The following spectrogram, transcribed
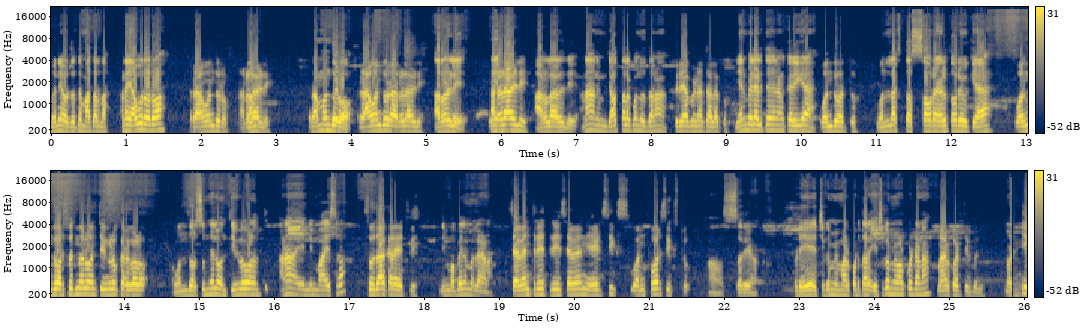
ಬನ್ನಿ ಅವ್ರ ಜೊತೆ ಮಾತಾಡ್ದ. ಅಣ್ಣ ಯಾವೂರವರು ರಾಮಂದೂರು ಅರಳಹಳ್ಳಿ. ರಾಮಂದೂರು. ರಾಮಂದೂರು ಅರಳಹಳ್ಳಿ. ಅರಳ್ಳಿ ಅರಳಹಳ್ಳಿ. ಅರಳಹಳ್ಳಿ. ಅಣ್ಣ ನಿಮ್ದು ಯಾವ ತಾಲೂಕ್ ಬಂದದ್ದಣ್ಣ ಪಿರಿಯಾಬಣ್ಣ ತಾಲೂಕು. ಏನ್ ಬೆಲೆ ಹೇಳ್ತಾ ನನ್ನ ಕರಿಗೆ? ಒಂದು ಹತ್ತು. ಒಂದ್ ಲಕ್ಷ ಹತ್ತು ಸಾವಿರ ಹೇಳ್ತಾವ್ರೆ ಇವಕ್ಕೆ. ಒಂದ್ ವರ್ಷದ ಮೇಲೆ ಒಂದ್ ತಿಂಗಳು ಕರ್ಗಳು. ಒಂದ್ ವರ್ಷದ ಮೇಲೆ ಒಂದ್ ತಿಂಗಳು ಅಣ್ಣ ನಿಮ್ಮ ಹೆಸರು? ಸುಧಾಕರ್ ಎಚ್ ಪಿ ನಿಮ್ ಮೊಬೈಲ್ ನಂಬರ್ ಅಣ್ಣ seven three three seven eight six one four six two. ಹಾ ಸರಿ ಅಣ್ಣ. ನೋಡಿ ಹೆಚ್ಚು ಕಮ್ಮಿ ಮಾಡ್ಕೊಡ್ತಾರೆ ಹೆಚ್ಚು ಕಮ್ಮಿ ಮಾಡ್ಕೊಟ್ಟಣ ಮಾಡ್ಕೊಡ್ತೀವಿ ಬನ್ನಿ. ನೊಟ್ಟಿ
